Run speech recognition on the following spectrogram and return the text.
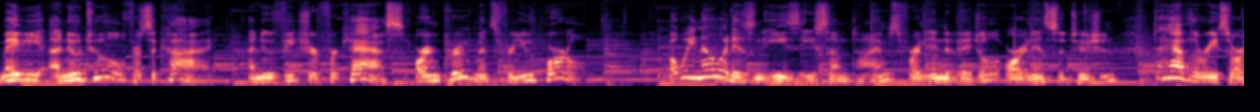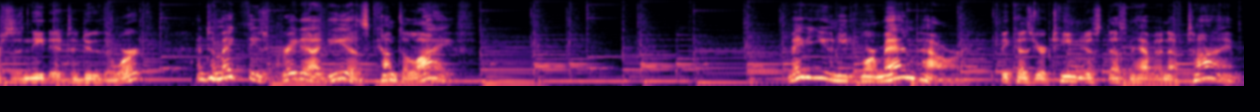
Maybe a new tool for Sakai, a new feature for CAS, or improvements for uPortal. But we know it isn't easy sometimes for an individual or an institution to have the resources needed to do the work and to make these great ideas come to life. Maybe you need more manpower because your team just doesn't have enough time.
